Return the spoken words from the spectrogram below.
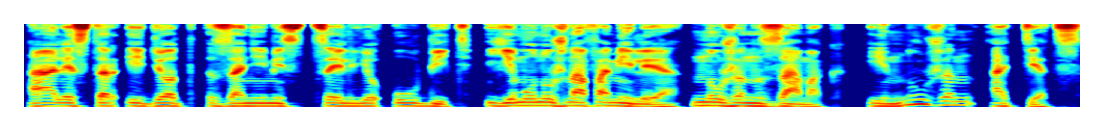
Алистер идет за ними с целью убить. Ему нужна фамилия, нужен замок и нужен отец.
